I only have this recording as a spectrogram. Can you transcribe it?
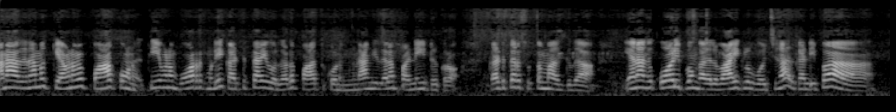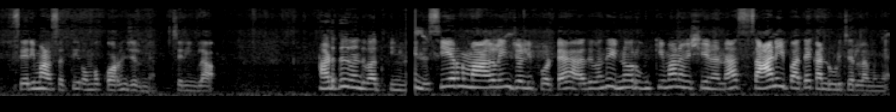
ஆனால் அதை நம்ம கவனமாக பார்க்கணும். தீவனம் போடுறதுக்கு முன்னாடி கட்டுத்தரை ஒரு தடவை பார்த்துக்கணும் நாங்கள் இதெல்லாம் பண்ணிட்டு இருக்கிறோம். கட்டுத்தரை சுத்தமாக இருக்குதா? ஏன்னா அந்த கோழி பொங்கு அதில் வாய்க்குள்ள போச்சுன்னா அது கண்டிப்பாக செரிமான சக்தி ரொம்ப குறைஞ்சிருங்க. சரிங்களா? அடுத்தது வந்து பார்த்துட்டிங்கன்னா இந்த சீரண ஆகலைன்னு சொல்லி போட்டேன் அது வந்து இன்னொரு முக்கியமான விஷயம் என்னன்னா சாணி பார்த்தே கண்டுபிடிச்சிடலாமுங்க.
